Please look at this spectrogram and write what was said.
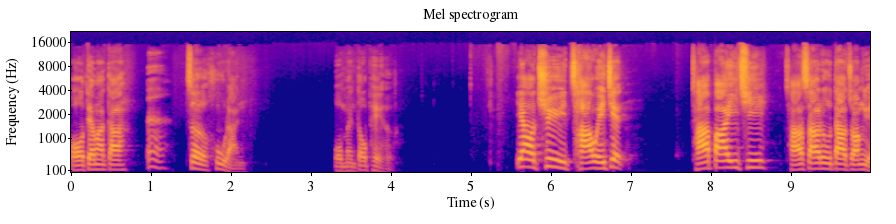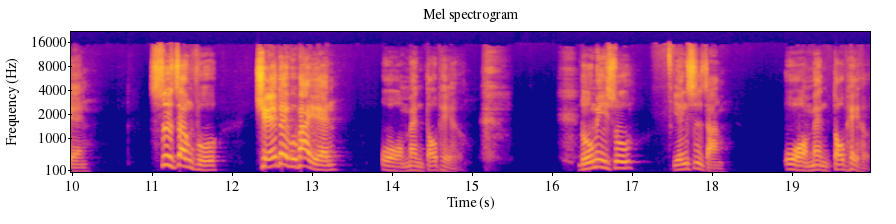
波点阿嘎，嗯，这护栏，我们都配合，要去查违建，查八一七，查沙鹿大庄园。”市政府绝对不派员我们都配合。卢秘书严市长我们都配合。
